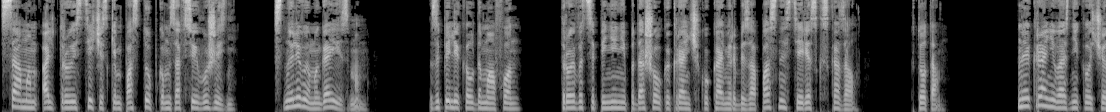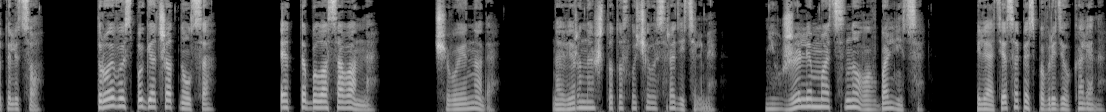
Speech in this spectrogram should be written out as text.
Самым альтруистическим поступком за всю его жизнь? С нулевым эгоизмом? Запеликал домофон. Трой в оцепенении подошел к экранчику камеры безопасности и резко сказал. «Кто там?» На экране возникло чье-то лицо. Трой в испуге отшатнулся. Это была Саванна. Чего ей надо? Наверное, что-то случилось с родителями. Неужели мать снова в больнице? Или отец опять повредил колено?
